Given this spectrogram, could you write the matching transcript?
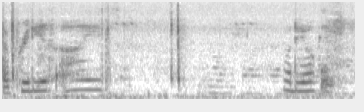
Have the prettiest eyes. What do y'all think?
